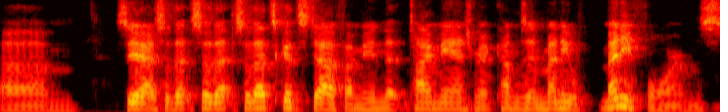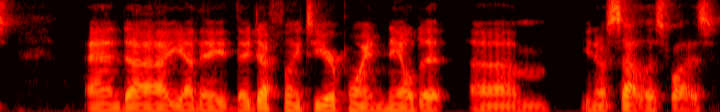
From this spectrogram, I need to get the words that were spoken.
um, so yeah, so that so that so that's good stuff. I mean, that time management comes in many many forms, and uh, yeah, they they definitely, to your point, nailed it. Um, you know, set list wise.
